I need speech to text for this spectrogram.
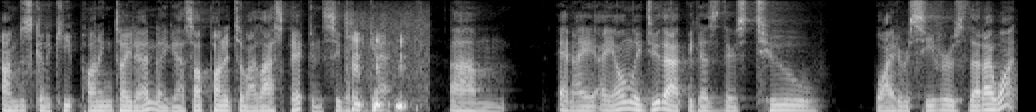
I'm just going to keep punting tight end. I guess I'll punt it to my last pick and see what I get. Um, and I, I only do that because there's two wide receivers that I want.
